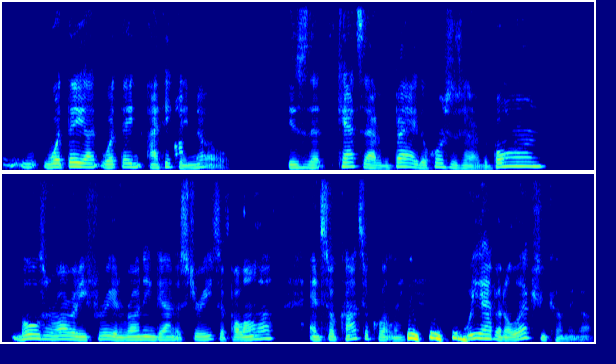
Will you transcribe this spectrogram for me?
what they what they I think they know is that the cat's out of the bag, the horse is out of the barn, bulls are already free and running down the streets of Paloma. And so consequently, we have an election coming up.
